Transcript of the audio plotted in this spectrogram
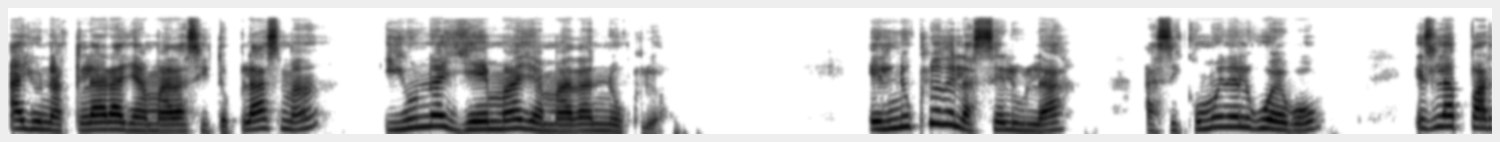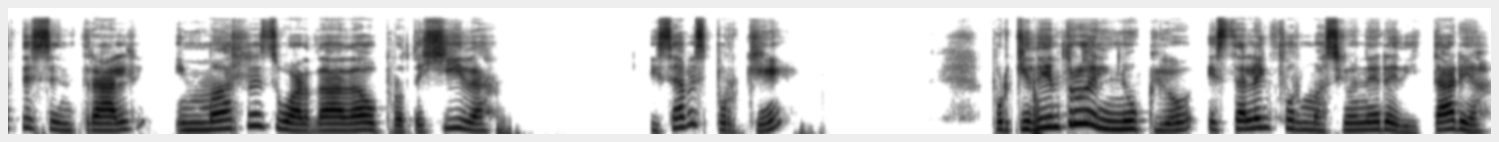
hay una clara llamada citoplasma y una yema llamada núcleo. El núcleo de la célula, así como en el huevo, es la parte central y más resguardada o protegida. ¿Y sabes por qué? Porque dentro del núcleo está la información hereditaria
